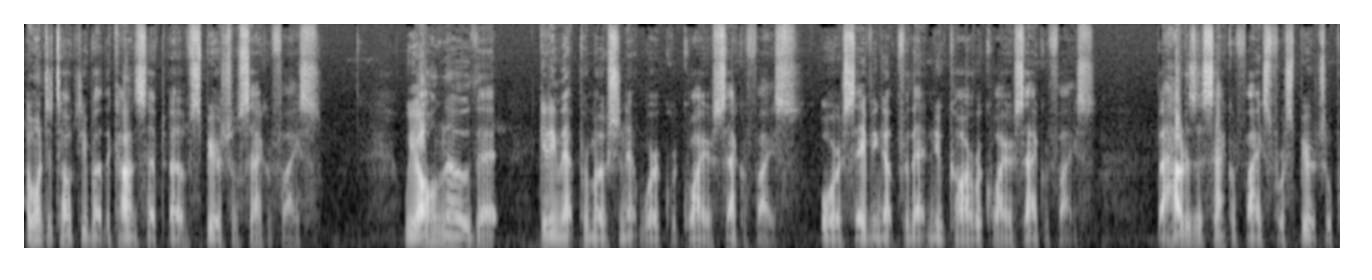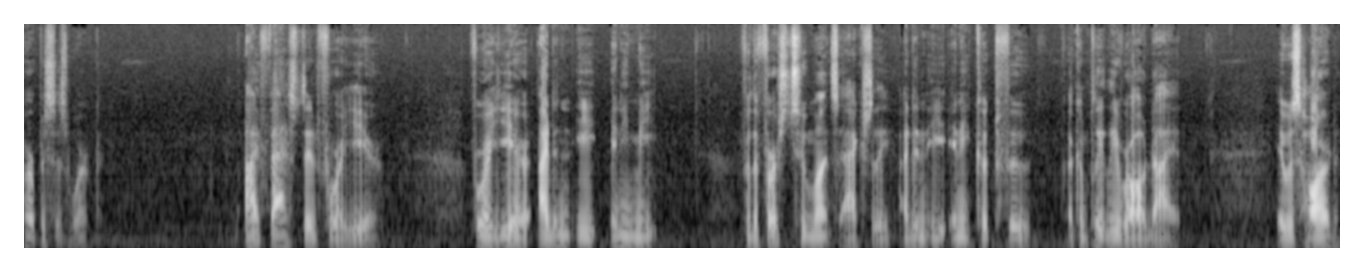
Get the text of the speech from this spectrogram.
I want to talk to you about the concept of spiritual sacrifice. We all know that getting that promotion at work requires sacrifice, or saving up for that new car requires sacrifice. But how does a sacrifice for spiritual purposes work? I fasted for a year. For a year, I didn't eat any meat. For the first two months, actually, I didn't eat any cooked food, a completely raw diet. It was hard,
